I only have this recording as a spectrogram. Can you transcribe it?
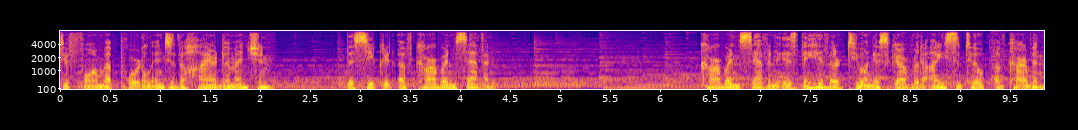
To form a portal into the higher dimension. The secret of carbon-7 Carbon-7 is the hitherto undiscovered isotope of carbon,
